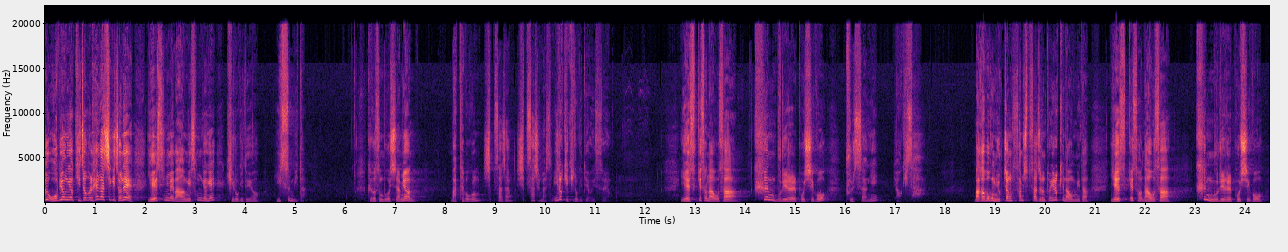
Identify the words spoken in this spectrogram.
그 오병이어 기적을 행하시기 전에 예수님의 마음이 성경에 기록이 되어 있습니다. 그것은 무엇이냐면 마태복음 14장 14절 말씀 이렇게 기록이 되어 있어요. 예수께서 나오사 큰 무리를 보시고 불쌍히 여기사 마가복음 6장 34절은 또 이렇게 나옵니다. 예수께서 나오사 큰 무리를 보시고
